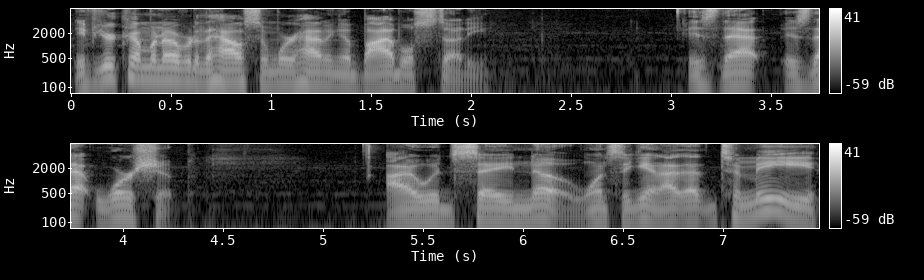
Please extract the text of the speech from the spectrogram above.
If you're coming over to the house and we're having a Bible study, is that is that worship? I would say no. Once again, I, to me,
